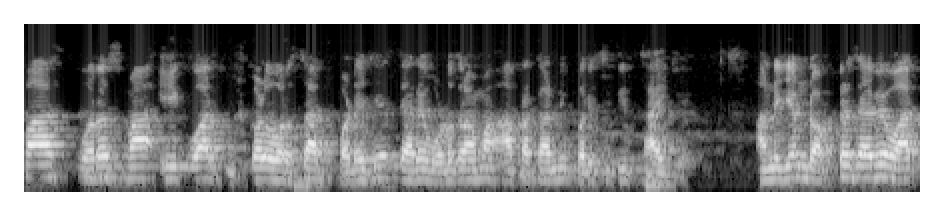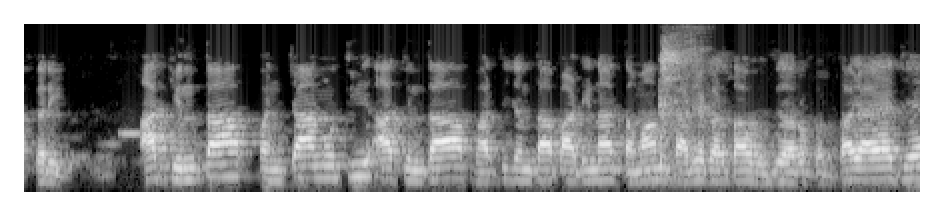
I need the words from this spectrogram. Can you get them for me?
પાંચ વર્ષમાં એકવાર પુષ્કળ વરસાદ પડે છે, ત્યારે વડોદરામાં આ પ્રકારની પરિસ્થિતિ થાય છે. અને જેમ ડૉક્ટર સાહેબે વાત કરી આ ચિંતા પંચાણુંથી આ ચિંતા ભારતીય જનતા પાર્ટીના તમામ કાર્યકર્તાઓ હોદ્દેદારો કરતા આવ્યા છે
